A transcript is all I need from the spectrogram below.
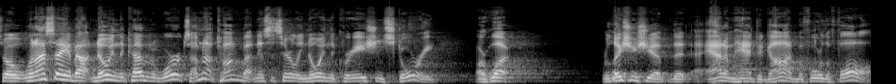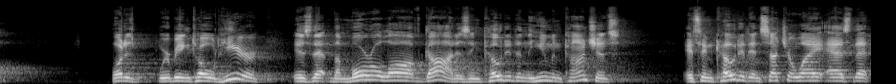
So when I say about knowing the covenant works, I'm not talking about necessarily knowing the creation story or what relationship that Adam had to God before the fall. What is we're being told here is that the moral law of God is encoded in the human conscience. It's encoded in such a way as that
